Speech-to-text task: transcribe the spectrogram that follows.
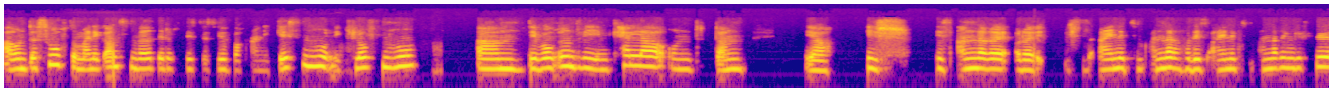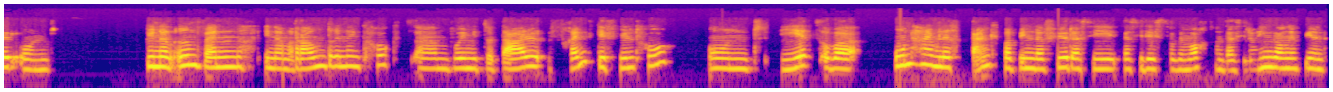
auch untersucht und meine ganzen Werte, durch das, dass ich einfach auch nicht gegessen habe, nicht geschlafen habe, ähm, die waren irgendwie im Keller und dann, ja, ist das andere oder ist das eine zum anderen, hat das eine zum anderen geführt und bin dann irgendwann in einem Raum drinnen geguckt, ähm, wo ich mich total fremd gefühlt habe und jetzt aber unheimlich dankbar bin dafür, dass ich, dass ich das so gemacht habe und dass ich da hingegangen bin und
